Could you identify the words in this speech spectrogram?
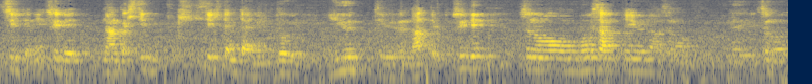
ついてね。それでなんかしてしてきたみたいなことを言うっていうふうになってるとそれでその坊さんっていうのはそのその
